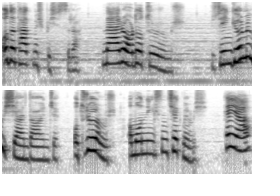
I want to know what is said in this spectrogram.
O da kalkmış peşi sıra. Meğer orada otururmuş. Hüseyin görmemiş yani daha önce. Oturuyormuş ama onun ilgisini çekmemiş. He ya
